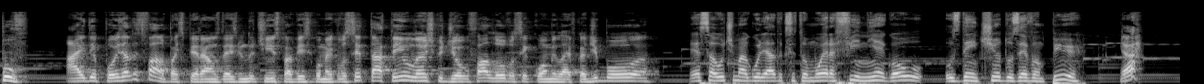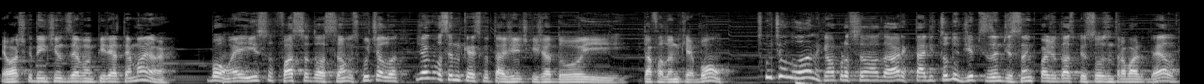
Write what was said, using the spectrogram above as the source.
puf. Aí depois elas falam pra esperar uns 10 minutinhos pra ver como é que você tá. Tem o lanche que o Diogo falou, você come lá e fica de boa. Essa última agulhada que você tomou era fininha, igual os dentinhos do Zé Vampir. Ah, Eu acho que o dentinho do Zé Vampiro é até maior. Bom, é isso. Faça sua doação. Escute a Luana. Já que você não quer escutar gente que já doou e tá falando que é bom, escute a Luana, que é uma profissional da área, que tá ali todo dia precisando de sangue pra ajudar as pessoas no trabalho dela.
